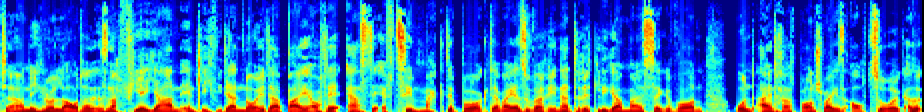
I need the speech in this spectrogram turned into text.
Tja, nicht nur Lautern ist nach vier Jahren endlich wieder neu dabei. Auch der erste FC Magdeburg, der war ja souveräner Drittligameister geworden. Und Eintracht Braunschweig ist auch zurück. Also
